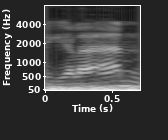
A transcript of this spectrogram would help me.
kegilaan.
